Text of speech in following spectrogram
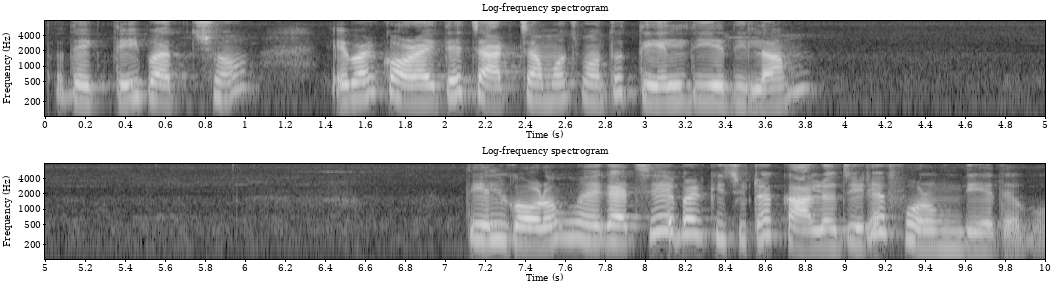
তো দেখতেই পাচ্ছ, এবার কড়াইতে চার চামচ মতো তেল দিয়ে দিলাম। তেল গরম হয়ে গেছে, এবার কিছুটা কালো জিরে ফোড়ন দিয়ে দেবো।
